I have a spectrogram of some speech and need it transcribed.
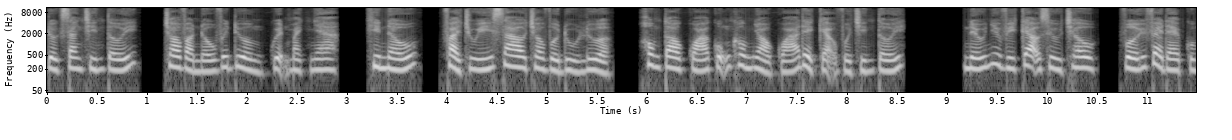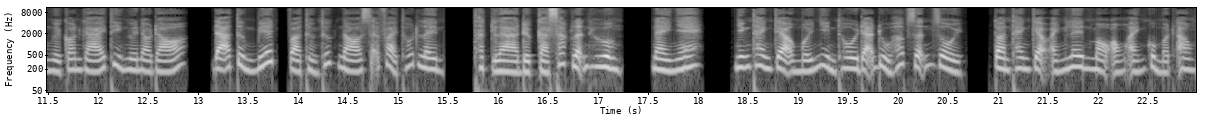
được rang chín tới, cho vào nấu với đường, quyện mạch nha. Khi nấu, phải chú ý sao cho vừa đủ lửa, không to quá cũng không nhỏ quá để kẹo vừa chín tới. Nếu như ví kẹo xìu châu với vẻ đẹp của người con gái thì người nào đó đã từng biết và thưởng thức nó sẽ phải thốt lên. Thật là được cả sắc lẫn hương. Này nhé, những thanh kẹo mới nhìn thôi đã đủ hấp dẫn rồi, toàn thanh kẹo ánh lên màu óng ánh của mật ong.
